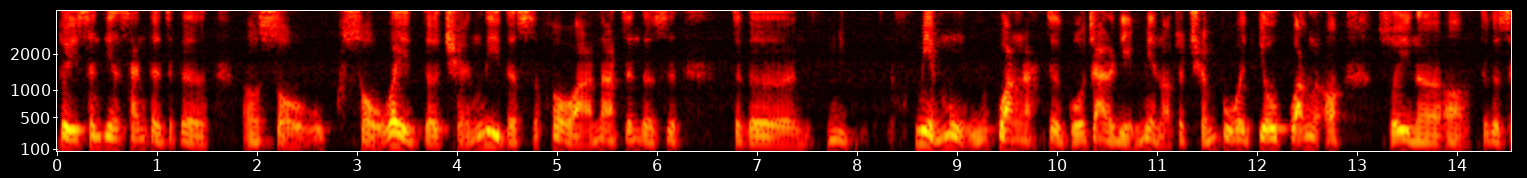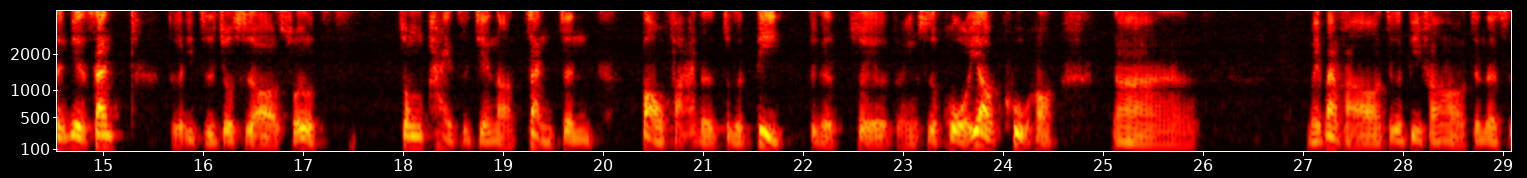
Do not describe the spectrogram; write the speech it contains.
对于圣殿山的这个呃守守卫的权利的时候啊，那真的是这个。面目无光啊，这个国家的脸面啊，就全部会丢光了哦。所以呢，哦，这个圣殿山，这个一直就是哦，所有宗派之间呢战争爆发的这个地，这个最等于是火药库哈。那没办法哦，这个地方哦，真的是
